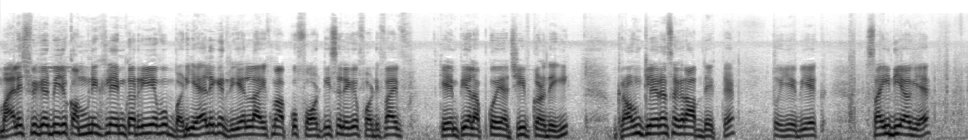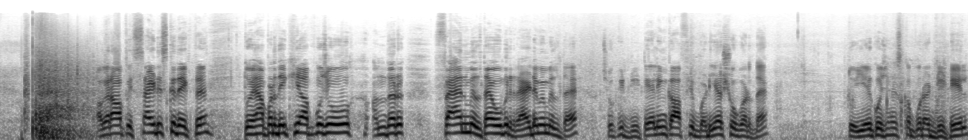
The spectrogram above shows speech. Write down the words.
माइलेज फिगर भी जो कंपनी क्लेम कर रही है वो बढ़िया है, लेकिन रियल लाइफ में आपको 40 से लेकर 45 के आपको ये अचीव कर देगी। ग्राउंड क्लियरेंस अगर आप देखते हैं तो ये भी एक सही दिया गया है। अगर आप इस साइड इसके देखते हैं तो यहाँ पर देखिए आपको जो अंदर फ़ैन मिलता है, वो भी रेड में मिलता है, जो कि डिटेलिंग काफ़ी बढ़िया शो करता है। तो ये कुछ है इसका पूरा डिटेल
